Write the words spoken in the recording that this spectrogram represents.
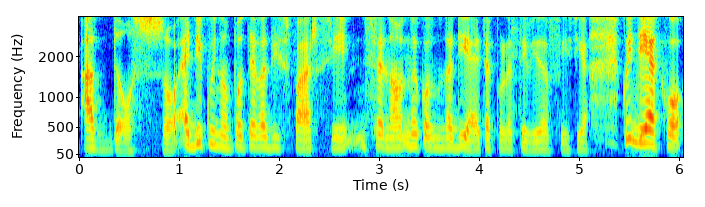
addosso e di cui non poteva disfarsi se non con una dieta con l'attività fisica. Quindi ecco,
